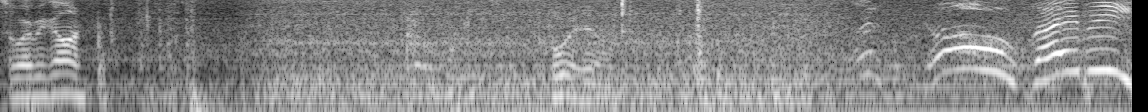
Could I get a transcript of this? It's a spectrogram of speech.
So where are we going? Fort Hill. Let's go, baby!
